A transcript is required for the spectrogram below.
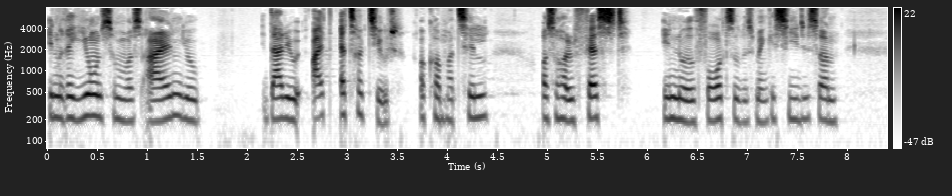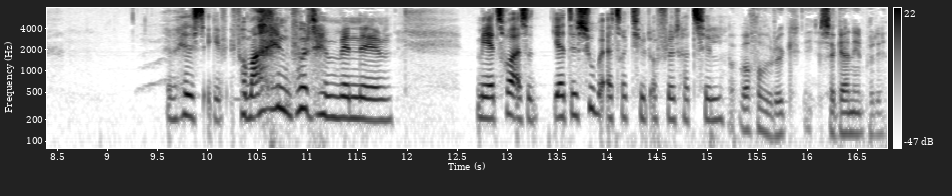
en region som vores egen, jo, der er det jo attraktivt at komme hertil, og så holde fast i noget fortid, hvis man kan sige det sådan. Jeg vil helst ikke for meget ind på det, men, øh, men jeg tror altså, ja, det er super attraktivt at flytte hertil. Hvorfor vil du ikke så gerne ind på det?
